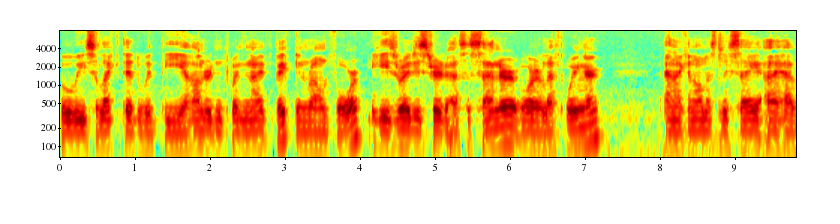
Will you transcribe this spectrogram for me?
who we selected with the 129th pick in round 4. He's registered as a center or a left winger, and I can honestly say I have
